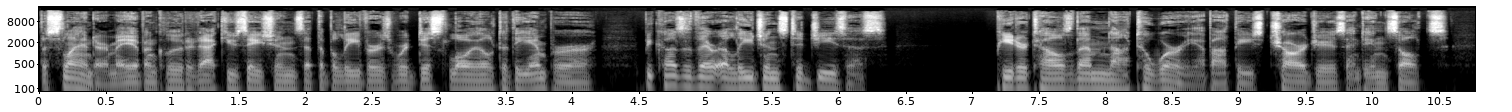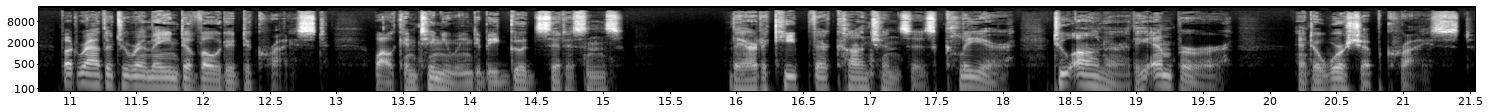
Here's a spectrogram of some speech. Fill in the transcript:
The slander may have included accusations that the believers were disloyal to the emperor because of their allegiance to Jesus. Peter tells them not to worry about these charges and insults, but rather to remain devoted to Christ while continuing to be good citizens. They are to keep their consciences clear, to honor the emperor, and to worship Christ.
